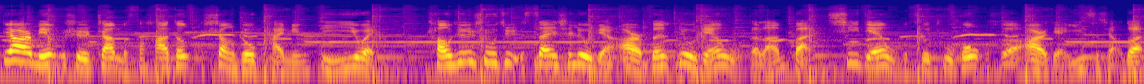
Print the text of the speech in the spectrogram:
第二名是詹姆斯·哈登，上周排名第一位，场均数据三十六点二分、六点五个篮板、七点五次助攻和二点一次抢断。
